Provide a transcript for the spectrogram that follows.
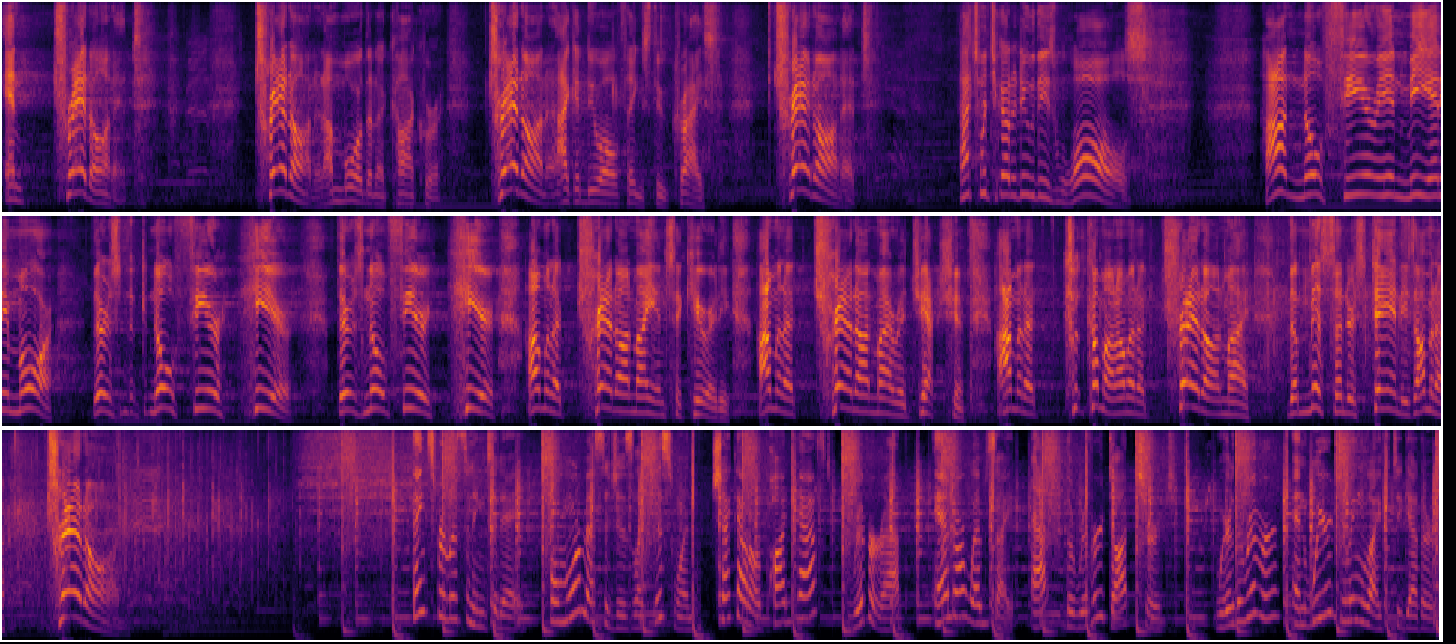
and tread on it. Tread on it. I'm more than a conqueror. Tread on it. I can do all things through Christ. Tread on it. That's what you got to do with these walls. I no fear in me anymore. There's no fear here. There's no fear here. I'm going to tread on my insecurity. I'm going to tread on my rejection. I'm going to come on, I'm going to tread on my the misunderstandings. I'm going to tread on. Thanks for listening today. For more messages like this one, check out our podcast, River app, and our website at theriver.church. We're the river, and we're doing life together.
